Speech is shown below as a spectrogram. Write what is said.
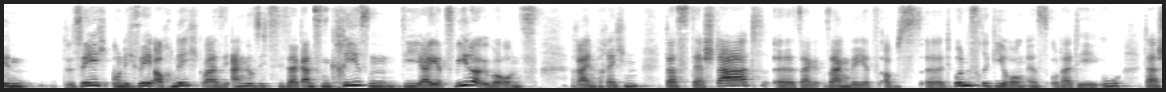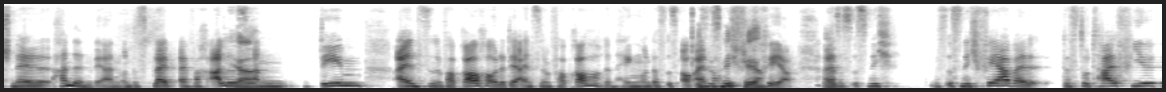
den sehe ich und ich sehe auch nicht quasi angesichts dieser ganzen Krisen, die ja jetzt wieder über uns reinbrechen, dass der Staat, äh, sagen wir jetzt, ob es äh, die Bundesregierung ist oder die EU, da schnell handeln werden. Und es bleibt einfach alles ja. an dem einzelnen Verbraucher oder der einzelnen Verbraucherin hängen. Und das ist auch es einfach ist nicht, nicht fair. fair. Also es ist nicht es ist nicht fair, weil das total viel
